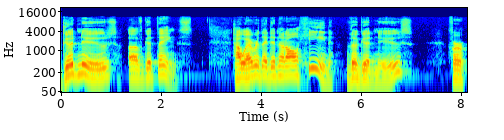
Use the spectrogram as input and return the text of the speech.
good news of good things. However, they did not all heed the good news. For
